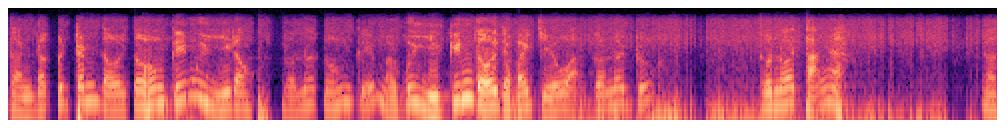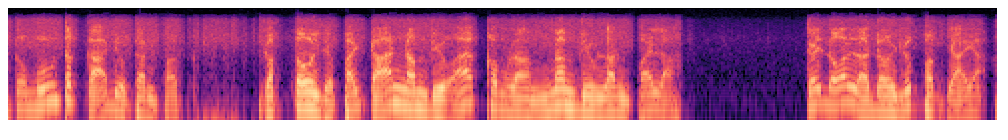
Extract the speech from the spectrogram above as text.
Thành ra cứ tránh tôi. Tôi không kiếm cái gì đâu. Tôi nói tôi không kiếm mà quý vị kiếm tôi thì phải chịu à. Tôi nói trước. Tôi nói thẳng à. Tôi muốn tất cả đều thành phật. Gặp tôi thì phải trả năm điều ác không làm năm điều lành phải làm cái đó là đời đức phật dạy ạ à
